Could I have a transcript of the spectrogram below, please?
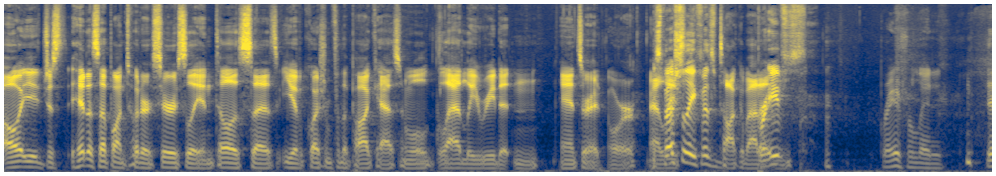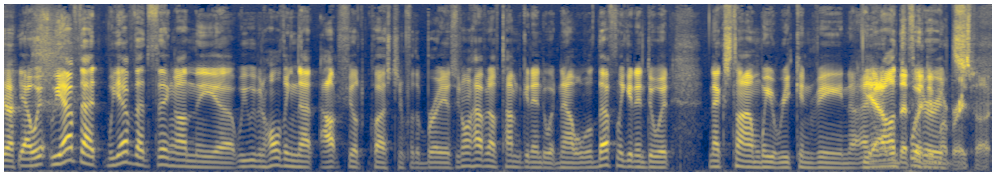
all you just hit us up on Twitter seriously and tell us uh, you have a question for the podcast, and we'll gladly read it and answer it, or at Especially least if it's talk about Braves. Braves related. Yeah. Yeah, we, we have that we have that thing on the uh, we, we've been holding that outfield question for the Braves. We don't have enough time to get into it now, but we'll definitely get into it next time we reconvene. Uh, and Yeah, on we'll definitely Twitter, do more Braves talk.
